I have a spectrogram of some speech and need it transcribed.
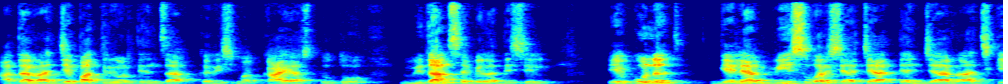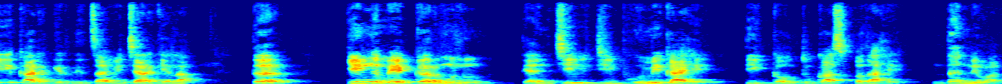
आता राज्य पातळीवर त्यांचा करिश्मा काय असतो तो विधानसभेला दिसेल. एकूणच गेल्या वीस वर्षाच्या त्यांच्या राजकीय कारकिर्दीचा विचार केला तर किंग मेकर म्हणून त्यांची जी भूमिका आहे ती कौतुकास्पद आहे. धन्यवाद.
